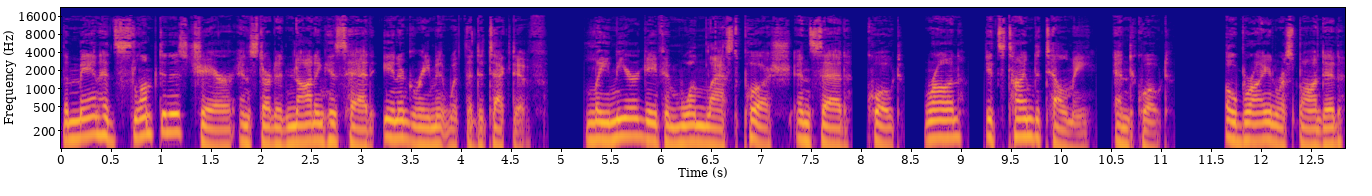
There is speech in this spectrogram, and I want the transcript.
the man had slumped in his chair and started nodding his head in agreement with the detective. Lanier gave him one last push and said, quote, Ron, it's time to tell me. O'Bryan responded,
